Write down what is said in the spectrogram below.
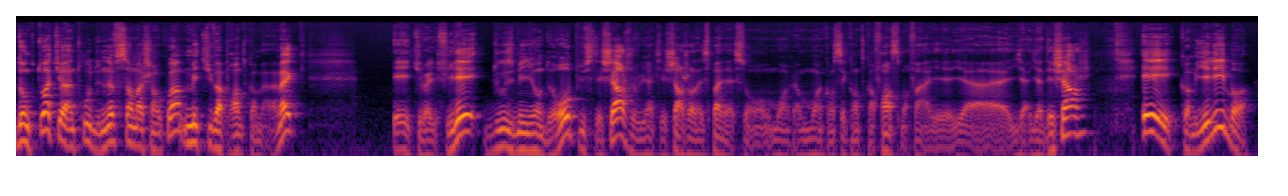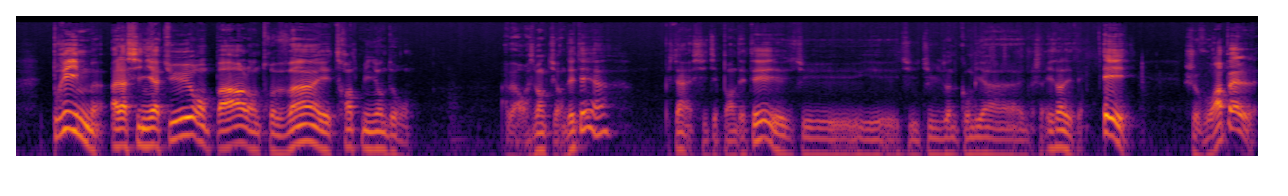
Donc toi, tu as un trou de 900 machin ou quoi, mais tu vas prendre quand même un mec, et tu vas lui filer 12 millions d'euros, plus les charges. Je veux bien que les charges en Espagne, elles sont moins, moins conséquentes qu'en France, mais enfin, il y, a, des charges. Et comme il est libre, prime à la signature, on parle entre 20 et 30 millions d'euros. Ah ben heureusement que tu es endetté, hein. Putain, si tu n'es pas endetté, tu, tu, lui donnes combien Il est endetté. Et, je vous rappelle,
